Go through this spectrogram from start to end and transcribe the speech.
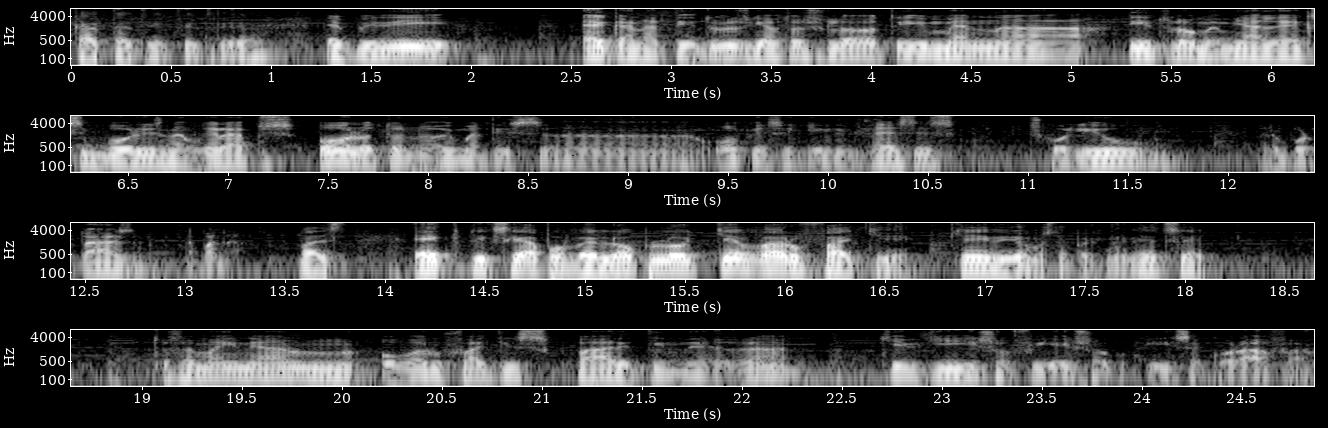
Κάτι τέτοιοι τίτλοι, ε. Επειδή έκανα τίτλους, γι' αυτό σου λέω ότι με ένα τίτλο, με μια λέξη μπορείς να γράψεις όλο το νόημα της α, όποιας εκείνη θέσης, σχολείου, ρεπορτάζ, τα πάντα. Μάλιστα. Έκπληξη από Βελόπουλο και Βαρουφάκη. Και οι δύο με στο παιχνίδι, έτσι. Το θέμα είναι αν ο Βαρουφάκης πάρει την έδρα και βγει η Σοφία η, Σο, η Σακοράφα.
